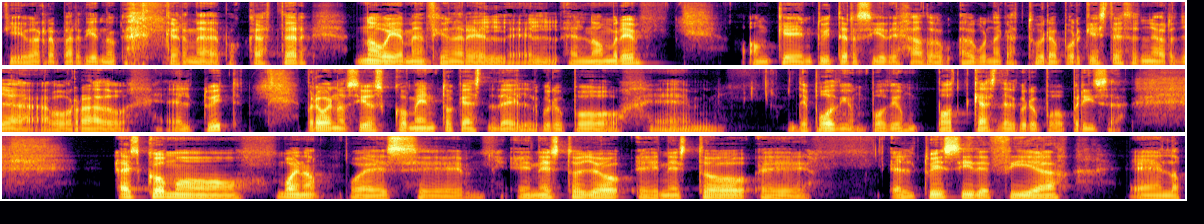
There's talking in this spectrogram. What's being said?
que iba repartiendo carnet de podcaster. No voy a mencionar el nombre, aunque en Twitter sí he dejado alguna captura porque este señor ya ha borrado el tweet. Pero bueno, sí os comento que es del grupo em, de Podium, Podium Podcast del grupo Prisa. Es como, bueno, pues eh, en esto yo, en esto, eh, el tweet sí decía en los,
